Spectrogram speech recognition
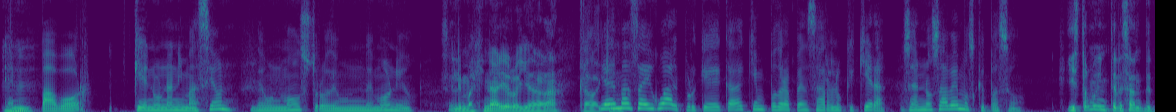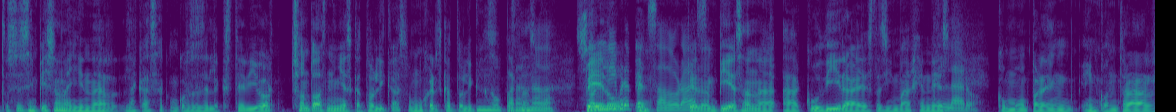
en pavor que en una animación de un monstruo, de un demonio. El imaginario lo llenará cada Y quien. además da igual, porque cada quien podrá pensar lo que quiera. O sea, no sabemos qué pasó. Y está muy interesante. Entonces empiezan a llenar la casa con cosas del exterior. Son todas niñas católicas o mujeres católicas. No para estas, nada. Son pero libre em- pensadoras. Pero empiezan a, a acudir a estas imágenes claro. como para en- encontrar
